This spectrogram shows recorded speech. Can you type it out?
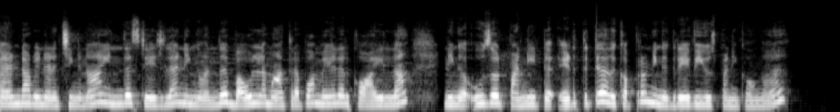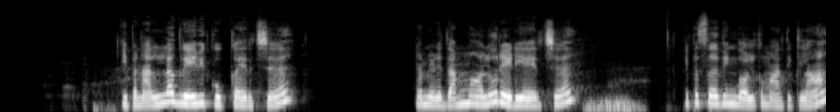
வேண்டாம் அப்படின்னு நினச்சிங்கன்னா இந்த ஸ்டேஜில் நீங்கள் வந்து பவுலில் மாற்றுறப்போ மேலே இருக்க ஆயிலெலாம் நீங்கள் ஊஸ் அவுட் பண்ணிவிட்டு எடுத்துகிட்டு அதுக்கப்புறம் நீங்கள் கிரேவி யூஸ் பண்ணிக்கோங்க. இப்போ நல்லா கிரேவி குக் ஆயிடுச்சு நம்மளுடைய தம்மாலும் ரெடி ஆயிடுச்சு இப்போ சர்விங் பவுலுக்கு மாற்றிக்கலாம்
